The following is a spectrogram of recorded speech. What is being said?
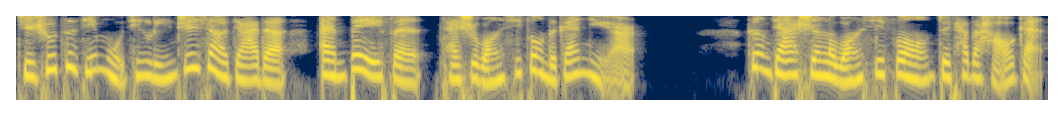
指出自己母亲林之孝家的按辈分才是王熙凤的干女儿，更加深了王熙凤对她的好感。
